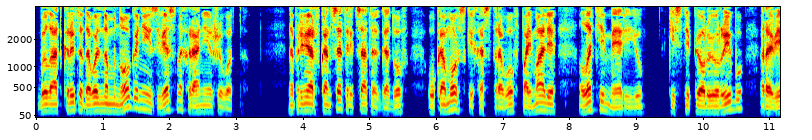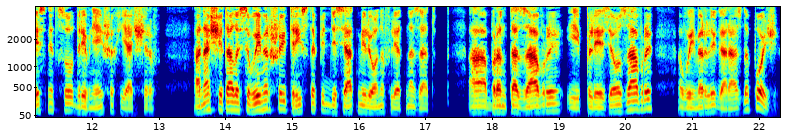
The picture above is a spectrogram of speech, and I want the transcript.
было открыто довольно много неизвестных ранее животных. Например, в конце 30-х годов у Коморских островов поймали латимерию, кистеперую рыбу, ровесницу древнейших ящеров. Она считалась вымершей 350 миллионов лет назад, а бронтозавры и плезиозавры вымерли гораздо позже.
